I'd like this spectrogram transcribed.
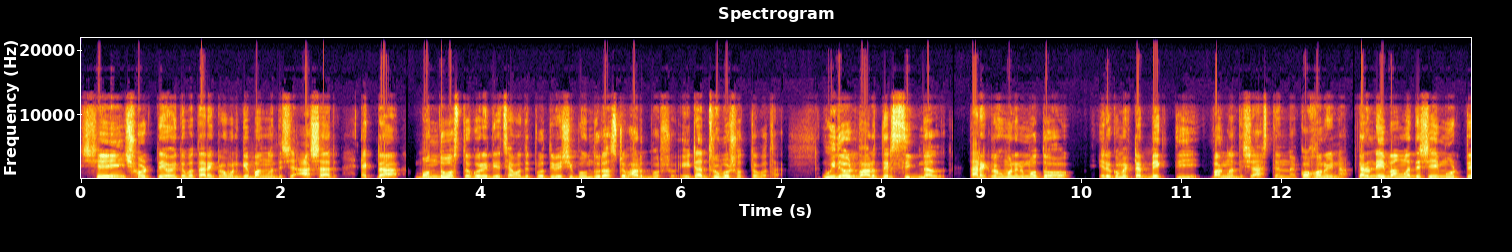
সেই শর্তে হয়তো বা তারেক রহমানকে বাংলাদেশে আসার একটা বন্দোবস্ত করে দিয়েছে আমাদের প্রতিবেশী বন্ধু রাষ্ট্র ভারতবর্ষ। এটা ধ্রুব সত্য কথা। উইদাউট ভারতের সিগন্যাল, তারেক রহমানের মতো এরকম একটা ব্যক্তি বাংলাদেশে আসতেন না, কখনোই না। কারণ এই বাংলাদেশে এই মুহূর্তে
